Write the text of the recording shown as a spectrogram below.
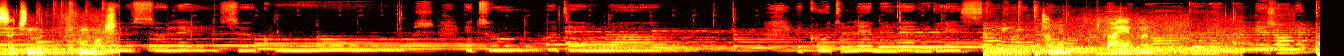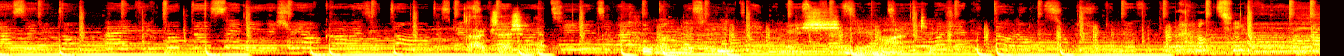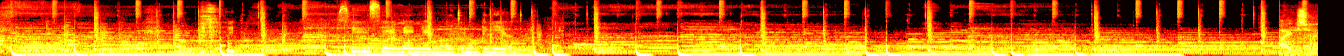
saçında kum var. Tamam, ben yaparım. Daha güzel şimdi. Şey. Kulağında bir şey var ki. senin sihirlerinin olduğunu biliyordum. Ayça.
